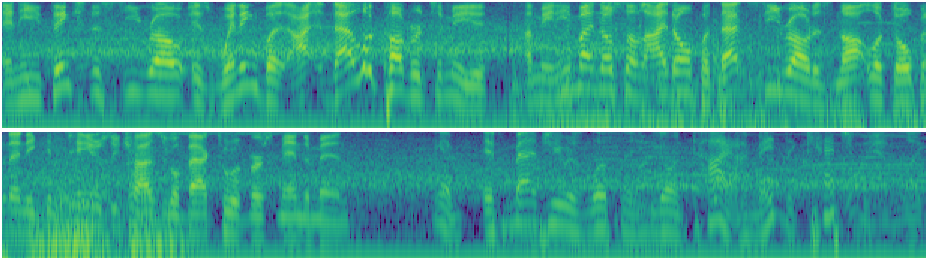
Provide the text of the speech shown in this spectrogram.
and he thinks the C route is winning, but I, that looked covered to me. I mean, he might know something I don't, but that C route has not looked open, and he continuously tries to go back to it versus man to man. Yeah, if Matt G was listening, he'd be going, Ty, I made the catch, man. Like,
